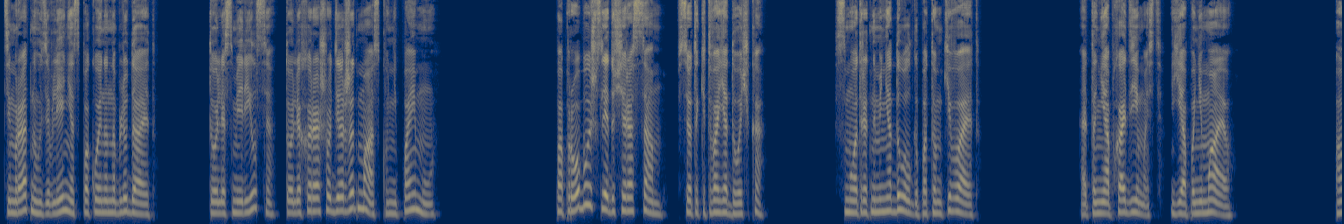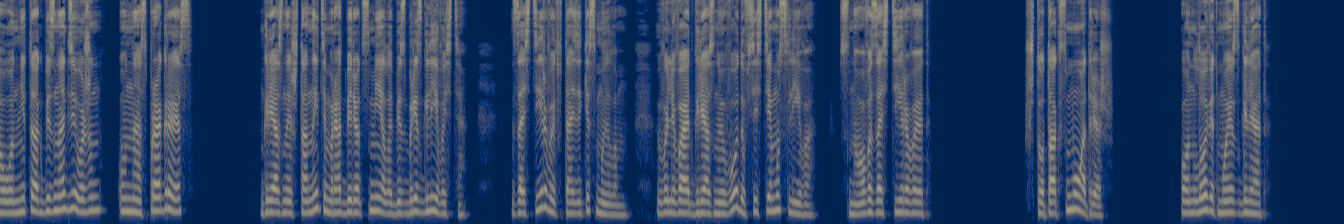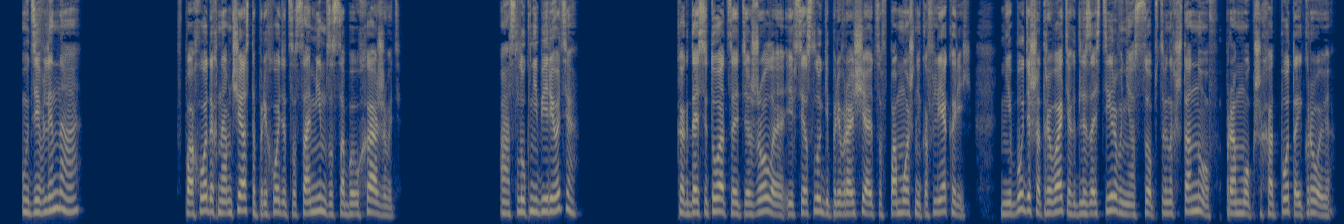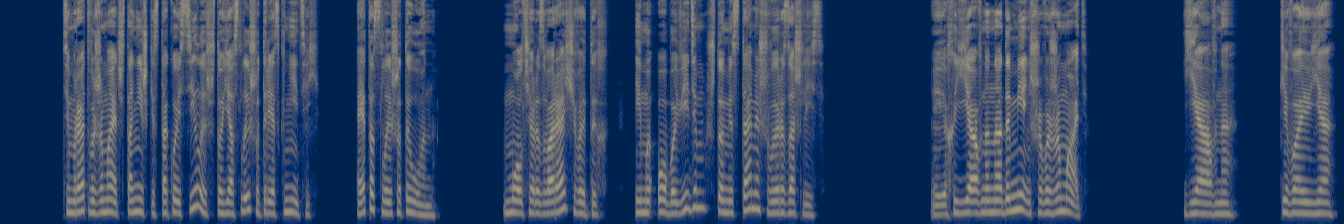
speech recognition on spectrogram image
Тимрат, на удивление, спокойно наблюдает. То ли смирился, то ли хорошо держит маску, не пойму. Попробуешь в следующий раз сам? все таки твоя дочка». Смотрит на меня долго, потом кивает. «Это необходимость, я понимаю». А он не так безнадежен. У нас прогресс. Грязные штаны Тимрад берет смело, без брезгливости. Застирывает в тазике с мылом. Выливает грязную воду в систему слива. Снова застирывает. «Что так смотришь?» Он ловит мой взгляд. Удивлена. В походах нам часто приходится самим за собой ухаживать. А слуг не берете? Когда ситуация тяжелая и все слуги превращаются в помощников лекарей, не будешь отрывать их для застирывания собственных штанов, промокших от пота и крови. Тимрад выжимает штанишки с такой силой, что я слышу треск нитей. Это слышит и он молча разворачивает их, и мы оба видим, что местами швы разошлись. Их явно надо меньше выжимать. Явно. Киваю я.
